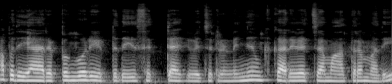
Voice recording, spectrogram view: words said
അപ്പോൾ ഈ അരപ്പും കൂടി ഇട്ട് ദേ സെറ്റാക്കി വെച്ചിട്ടുണ്ട്. ഇനി നമുക്ക് കറി വെച്ചാൽ മാത്രം മതി.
